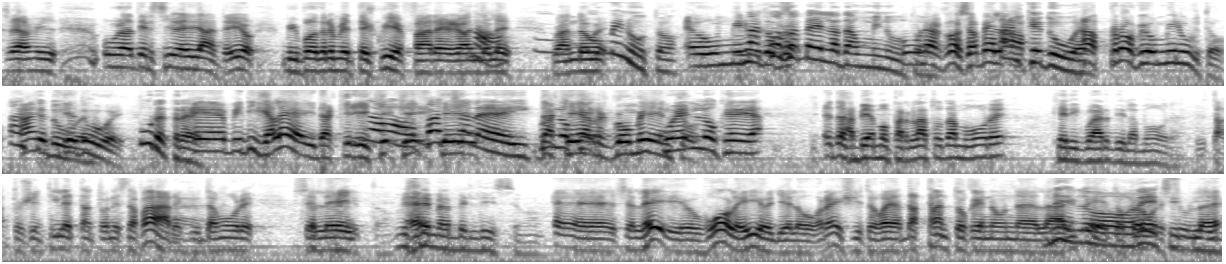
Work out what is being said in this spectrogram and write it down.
Cioè, una terzina di Dante, io mi potrei mettere qui e fare quando No, le- quando un me- minuto. È un minuto Una cosa pro- bella da un minuto. Una cosa bella. Anche ha- due. Ha proprio un minuto. Anche due. Pure tre. E mi dica lei da che, No, che- che- faccia che- lei da che, che, argomento. Quello che Eh, abbiamo parlato d'amore che riguardi l'amore. Tanto gentile e tanto onesta pare, più d'amore se lei. Perfetto, Mi eh, sembra bellissimo. eh, se lei vuole io glielo recito, è da tanto che non eh, la Me ripeto. però sul-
